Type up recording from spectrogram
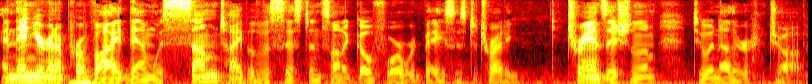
And then you're going to provide them with some type of assistance on a go forward basis to try to transition them to another job.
